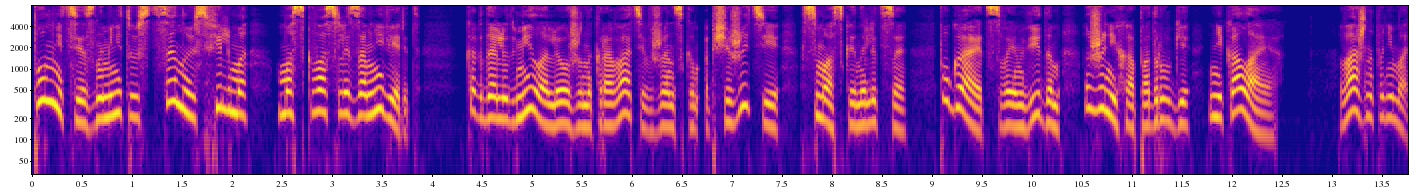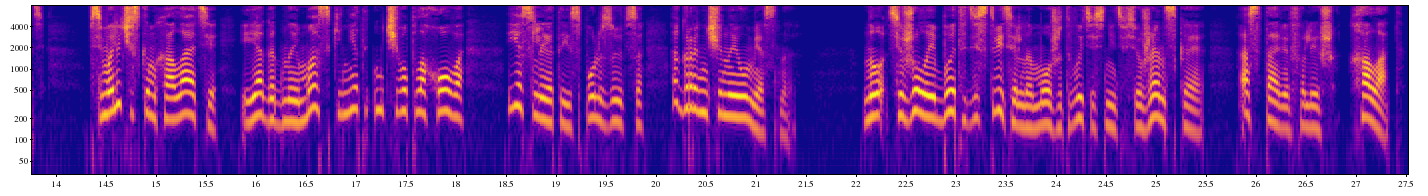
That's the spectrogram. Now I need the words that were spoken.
Помните знаменитую сцену из фильма «Москва слезам не верит», когда Людмила, лежа на кровати в женском общежитии с маской на лице, пугает своим видом жениха подруги Николая. Важно понимать, в символическом халате и ягодной маске нет ничего плохого если это используется ограниченно и уместно. Но тяжелый быт действительно может вытеснить все женское, оставив лишь халат.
